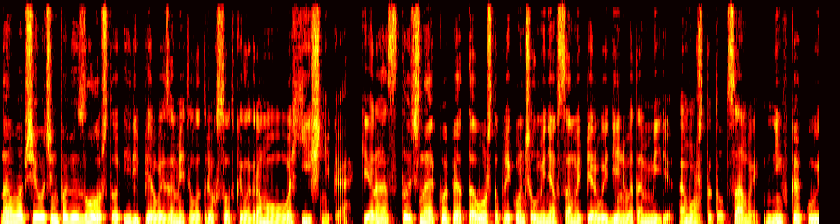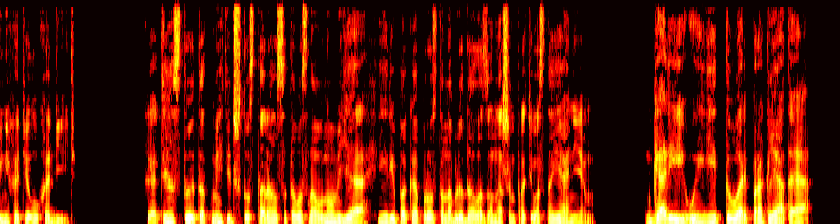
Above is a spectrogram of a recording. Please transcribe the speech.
Нам вообще очень повезло, что Ири первой заметила трехсоткилограммового хищника. Керас – точная копия того, что прикончил меня в самый первый день в этом мире, а может и тот самый, ни в какую не хотел уходить. Хотя стоит отметить, что старался-то в основном я, Ири пока просто наблюдала за нашим противостоянием. «Гори, уйди, тварь проклятая!»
